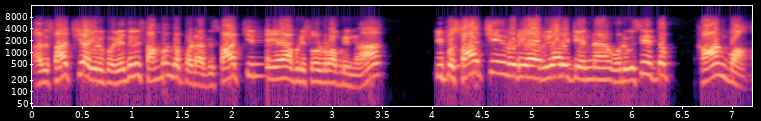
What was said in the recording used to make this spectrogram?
அது சாட்சியா இருக்கும் எதுலையும் சம்பந்தப்படாது. சாட்சி ஏன் அப்படி சொல்றோம் அப்படின்னா இப்ப சாட்சியினுடைய ரியாலிட்டி என்ன? ஒரு விஷயத்த காண்பான்.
